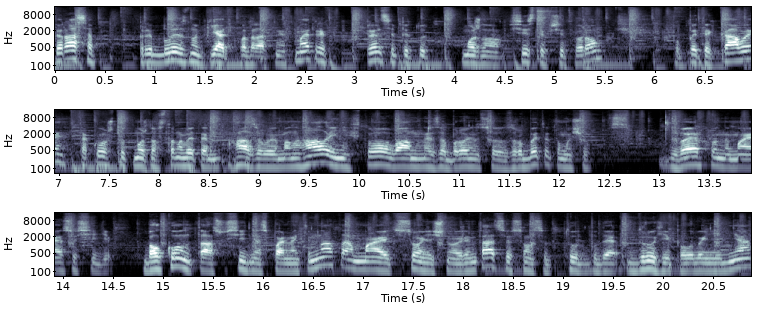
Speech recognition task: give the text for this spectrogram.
Тераса приблизно 5 квадратних метрів. В принципі, тут можна сісти вчетвером, попити кави. Також тут можна встановити газовий мангал, і ніхто вам не заборонить це зробити, тому що зверху немає сусідів. Балкон та сусідня спальна кімната мають сонячну орієнтацію. Сонце тут буде в другій половині дня.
